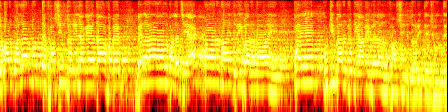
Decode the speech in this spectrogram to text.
তোমার গলার মধ্যে ফাঁসির দড়ি লাগিয়ে দেওয়া হবে। বেলাল বলেছে, একবার নয়, দুইবার নয়, কয়েক কোটি বার যদি আমি বেলাল ফাঁসির দড়িতে ঝুলতে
